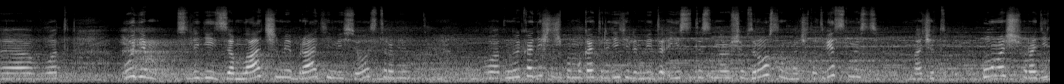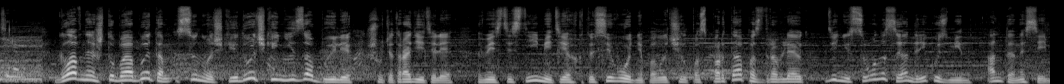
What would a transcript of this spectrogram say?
Э, вот. Будем следить за младшими братьями, сестрами. Вот. Ну и, конечно же, помогать родителям. Ведь если ты становишься взрослым, значит ответственность, значит помощь родителям. Главное, чтобы об этом сыночки и дочки не забыли, шутят родители. Вместе с ними тех, кто сегодня получил паспорта, поздравляют Денис Ионас и Андрей Кузьмин. Антенна 7.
